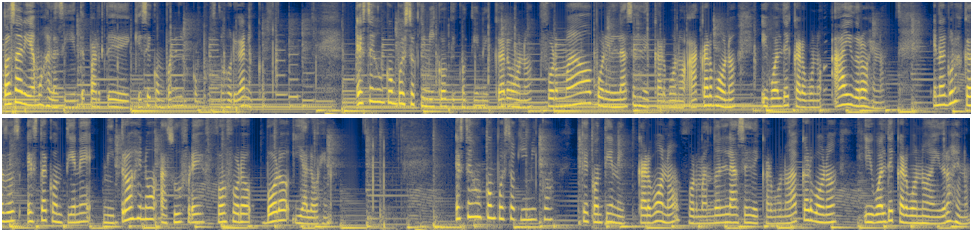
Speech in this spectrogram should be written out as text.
Pasaríamos a la siguiente parte de qué se componen los compuestos orgánicos. Este es un compuesto químico que contiene carbono formado por enlaces de carbono a carbono igual de carbono a hidrógeno. En algunos casos, esta contiene nitrógeno, azufre, fósforo, boro y halógeno. Este es un compuesto químico que contiene carbono, formando enlaces de carbono a carbono, igual de carbono a hidrógeno.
